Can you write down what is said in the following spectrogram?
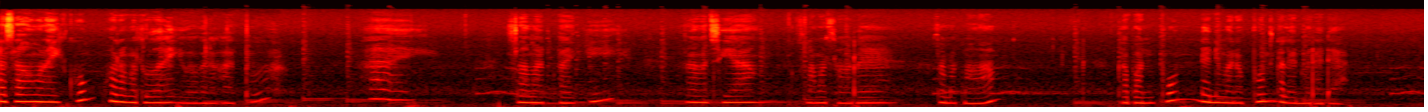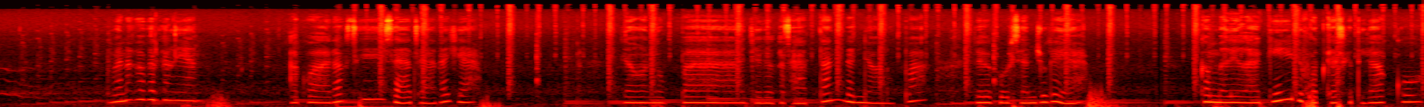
Assalamualaikum warahmatullahi wabarakatuh. Hai. Selamat pagi Selamat siang Selamat sore Selamat malam. Kapan pun dan di mana pun kalian berada. Gimana kabar kalian? Aku harap sih sehat-sehat aja. Jangan lupa jaga kesehatan dan jangan lupa jaga kebersihan juga ya. Kembali lagi di podcast ketiga aku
